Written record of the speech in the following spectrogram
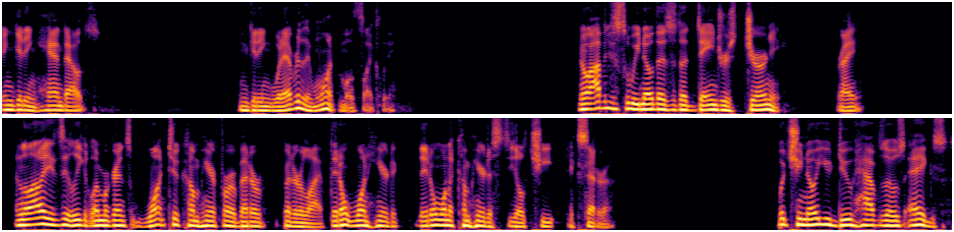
and getting handouts and getting whatever they want, most likely. Now, obviously, we know this is a dangerous journey, right? And a lot of these illegal immigrants want to come here for a better, better life. They don't want here to. They don't want to come here to steal, cheat, etc. But you know, you do have those eggs.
